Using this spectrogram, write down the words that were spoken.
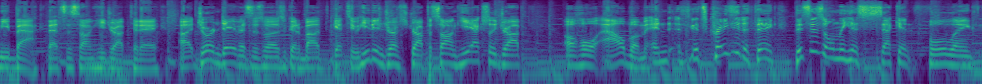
Me Back. That's the song he dropped today. Uh, Jordan Davis is what I was going about to get to. He didn't just drop a song, he actually dropped a whole album. And it's crazy to think this is only his second full length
